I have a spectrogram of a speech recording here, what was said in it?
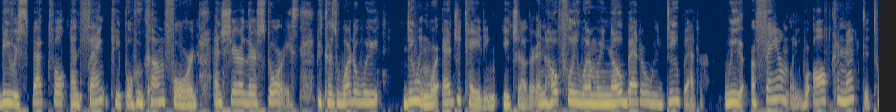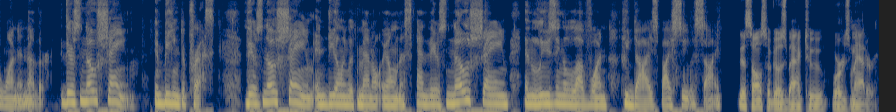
be respectful and thank people who come forward and share their stories. Because what are we doing? We're educating each other. And hopefully when we know better, we do better. We are family. We're all connected to one another. There's no shame in being depressed. There's no shame in dealing with mental illness. And there's no shame in losing a loved one who dies by suicide. This also goes back to words matter.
